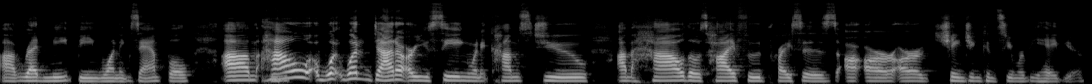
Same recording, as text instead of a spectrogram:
uh, red meat being one example. Um, mm-hmm. how, what, what data are you seeing when it comes to um, how those high food prices are, are, are changing consumer behavior?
